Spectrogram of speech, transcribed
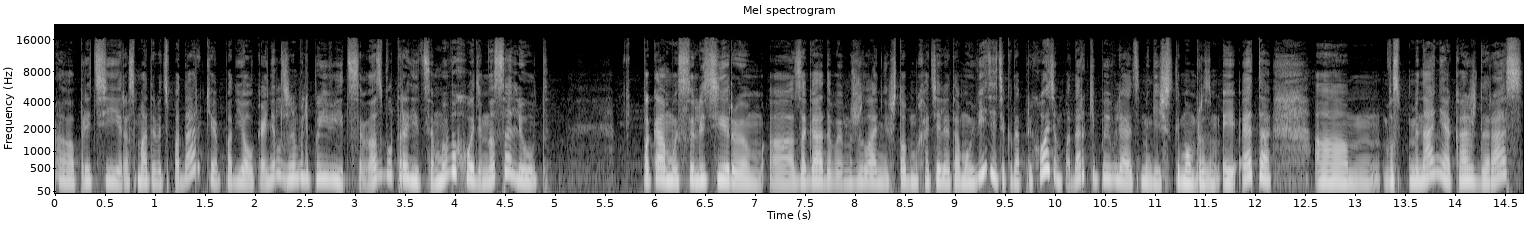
а, прийти и рассматривать подарки под елкой, они должны были появиться. У нас была традиция, мы выходим на салют, пока мы салютируем, а, загадываем желание, что бы мы хотели там увидеть, и когда приходим, подарки появляются магическим образом. И это воспоминание каждый раз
